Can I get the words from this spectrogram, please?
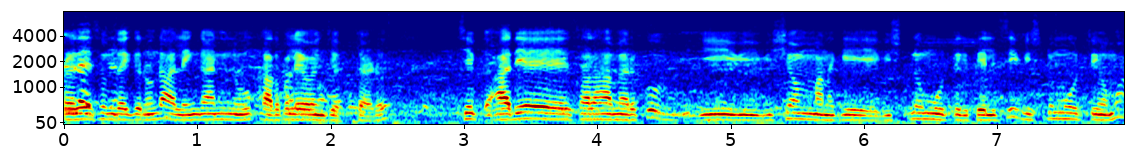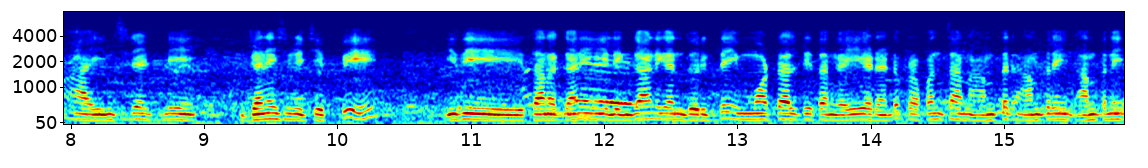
ప్రదేశం దగ్గర నుండి ఆ లింగాన్ని నువ్వు కదపలేవని చెప్తాడు. చెప్పి అదే సలహా మేరకు ఈ విషయం మనకి విష్ణుమూర్తికి తెలిసి విష్ణుమూర్తి ఏమో ఆ ఇన్సిడెంట్ని గణేశుడికి చెప్పి ఇది తనకు కానీ ఈ లింగాన్ని కానీ దొరికితే ఇమ్మోర్టాలిటీ తనకు అయ్యాడంటే ప్రపంచాన్ని అంతరి అంతరి అంతరి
